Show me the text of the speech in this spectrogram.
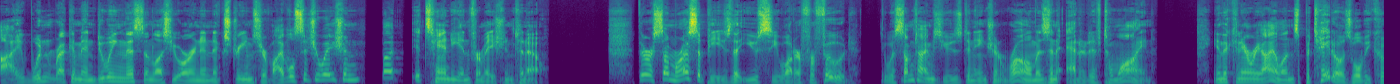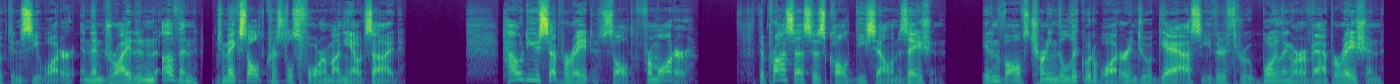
I wouldn't recommend doing this unless you are in an extreme survival situation, but it's handy information to know. There are some recipes that use seawater for food. It was sometimes used in ancient Rome as an additive to wine. In the Canary Islands, potatoes will be cooked in seawater and then dried in an oven to make salt crystals form on the outside. How do you separate salt from water? The process is called desalinization. It involves turning the liquid water into a gas either through boiling or evaporation,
